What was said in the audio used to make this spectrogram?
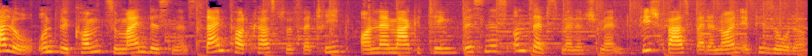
Hallo und willkommen zu Mein Business, dein Podcast für Vertrieb, Online-Marketing, Business und Selbstmanagement. Viel Spaß bei der neuen Episode.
